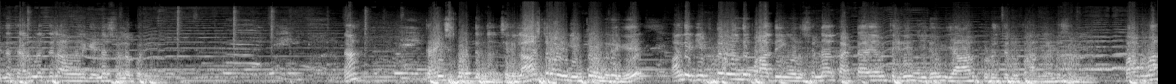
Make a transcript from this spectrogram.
இந்த தருணத்துல அவங்களுக்கு என்ன சொல்ல போறீங்க? தேங்க்ஸ் மட்டும்தான் சரி லாஸ்ட் ஒரு கிஃப்ட் ஒன்று இருக்கு. அந்த கிஃப்ட் வந்து பாத்தீங்கன்னு சொன்னா கட்டாயம் தெரிஞ்சிடும் யார் கொடுத்துருப்பாங்கன்னு சொல்லி. பாப்போமா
